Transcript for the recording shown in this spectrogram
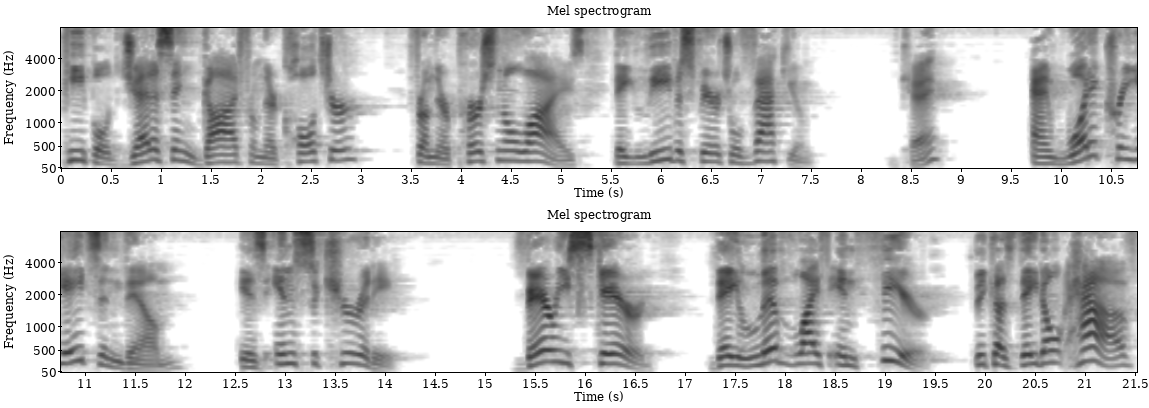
people jettison God from their culture, from their personal lives, they leave a spiritual vacuum. Okay? And what it creates in them is insecurity. Very scared. They live life in fear because they don't have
